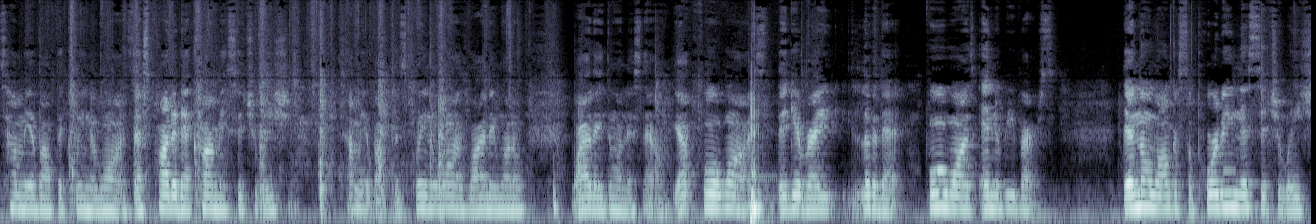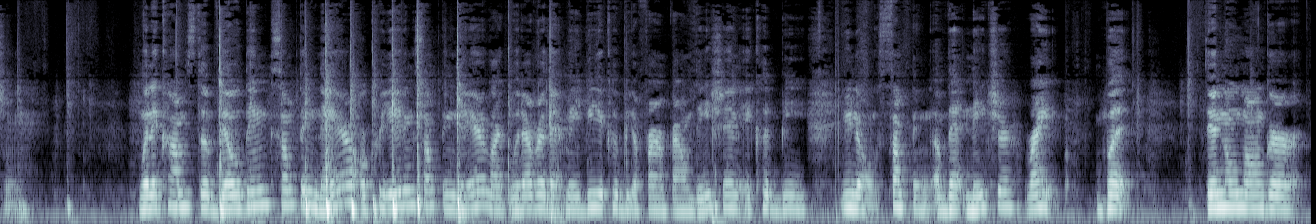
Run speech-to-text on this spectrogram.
Tell me about the Queen of Wands. That's part of that karmic situation. Tell me about this. Queen of Wands. Why they want to, why are they doing this now? Yep, Four Wands. They get ready. Look at that. Four Wands in the reverse. They're no longer supporting this situation. When it comes to building something there or creating something there, like whatever that may be, it could be a firm foundation. It could be, you know, something of that nature, right? But they're no longer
